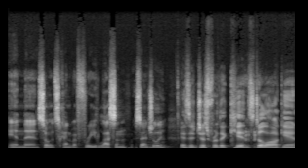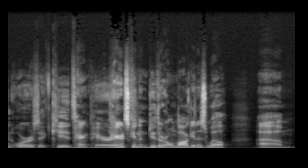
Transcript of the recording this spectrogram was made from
And then, so it's kind of a free lesson essentially. Is it just for the kids to log in, or is it kids Par- and parents? parents can do their own login as well. Um,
